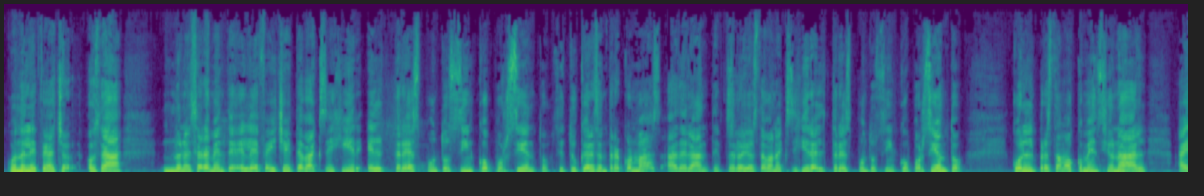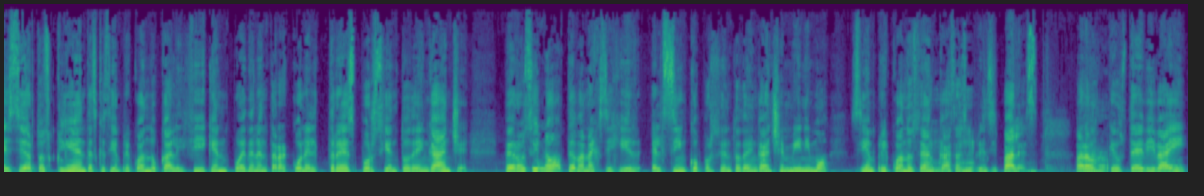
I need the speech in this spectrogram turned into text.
Con el FHA, o sea, no necesariamente, el FHA te va a exigir el 3.5%. Si tú quieres entrar con más, adelante, pero Sí. ellos te van a exigir el 3.5%. Con el préstamo convencional, hay ciertos clientes que siempre y cuando califiquen pueden entrar con el 3% de enganche, pero si no, te van a exigir el 5% de enganche mínimo, siempre y cuando sean casas principales, para Ajá. que usted viva ahí.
